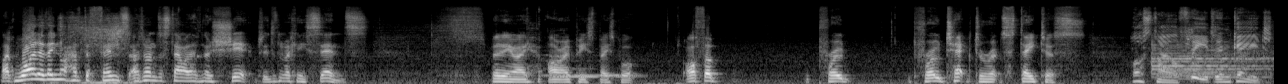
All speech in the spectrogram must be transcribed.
Like, why do they not have defense? I don't understand why they have no ships. It doesn't make any sense. But anyway, RIP Spaceport. Offer pro protectorate status. Hostile fleet engaged.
